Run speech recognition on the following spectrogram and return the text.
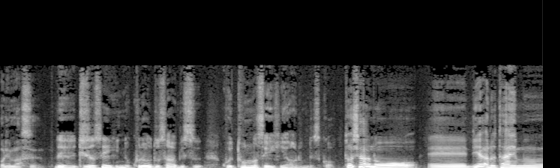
おります。で、自社製品のクラウドサービス、これどんな製品あるんですか？当社の、えー、リアルタイム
